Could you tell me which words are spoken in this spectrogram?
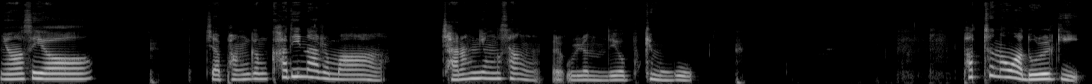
안녕하세요. 제가 방금 카디나르마 자랑 영상을 올렸는데요. 포켓몬고. 파트너와 놀기.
